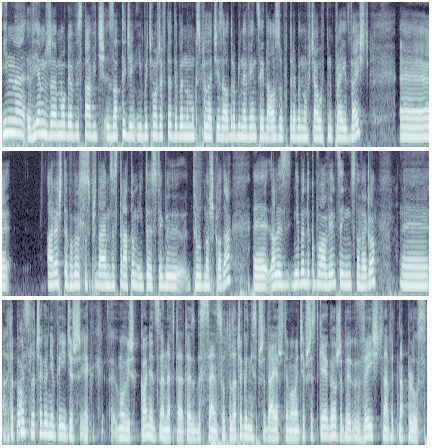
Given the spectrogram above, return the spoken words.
inne wiem, że mogę wystawić za tydzień i być może wtedy będę mógł sprzedać je za odrobinę więcej dla osób, które będą chciały w ten projekt wejść. E, a resztę po prostu sprzedałem ze stratą i to jest jakby trudno, szkoda, e, ale nie będę kupował więcej, nic nowego. E, Ale to powiedz, no. dlaczego nie wyjdziesz, jak mówisz, koniec z NFT, to jest bez sensu, to dlaczego nie sprzedajesz w tym momencie wszystkiego, żeby wyjść nawet na plus?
